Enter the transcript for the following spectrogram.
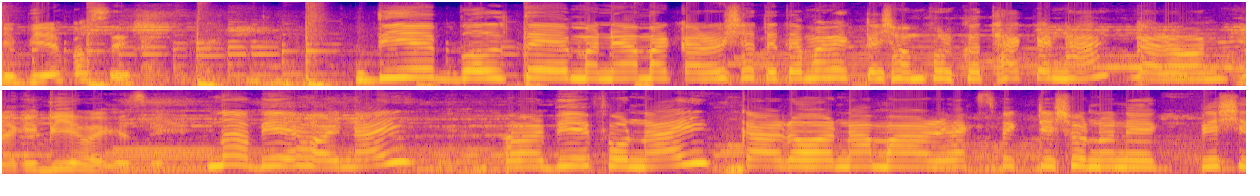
কি বিএফ আছে বিয়ে বলতে মানে আমার কারোর সাথে তেমন একটা সম্পর্ক থাকে না কারণ নাকি বিয়ে হয়ে গেছে? না বিয়ে হয় নাই। আমার বিয়ে ফো নাই কারণ আমার এক্সপেকটেশন অনেক বেশি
